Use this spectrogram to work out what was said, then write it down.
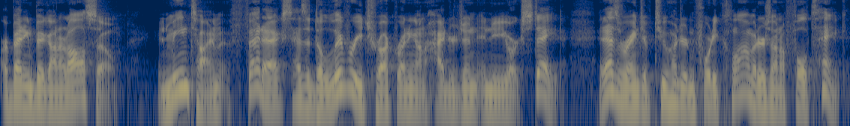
are betting big on it also. In the meantime, FedEx has a delivery truck running on hydrogen in New York State. It has a range of 240 kilometers on a full tank.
